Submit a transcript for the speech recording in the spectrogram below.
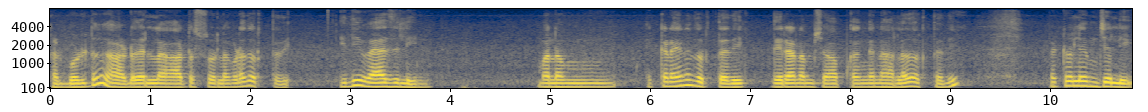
నట్ బోల్ట్ హార్డ్వేర్లో ఆటో స్టోర్లో కూడా దొరుకుతుంది. ఇది వ్యాజిలిన్ మనం ఎక్కడైనా దొరుకుతుంది. కిరాణం షాప్ కంగనాలో దొరుకుతుంది. పెట్రోలియం జెల్లీ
